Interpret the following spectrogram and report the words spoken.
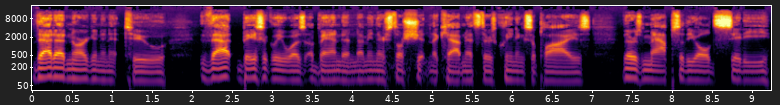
That had an organ in it too. That basically was abandoned. I mean, there's still shit in the cabinets. There's cleaning supplies. There's maps of the old city.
